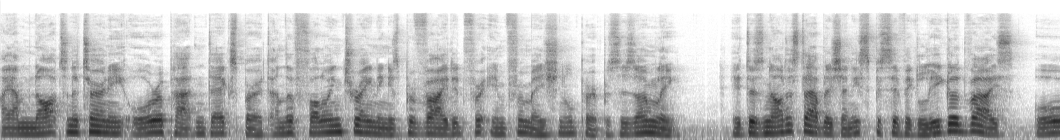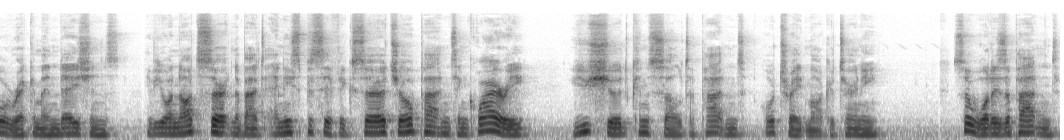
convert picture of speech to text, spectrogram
I am not an attorney or a patent expert and the following training is provided for informational purposes only. It does not establish any specific legal advice or recommendations. If you are not certain about any specific search or patent inquiry, you should consult a patent or trademark attorney. So what is a patent?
